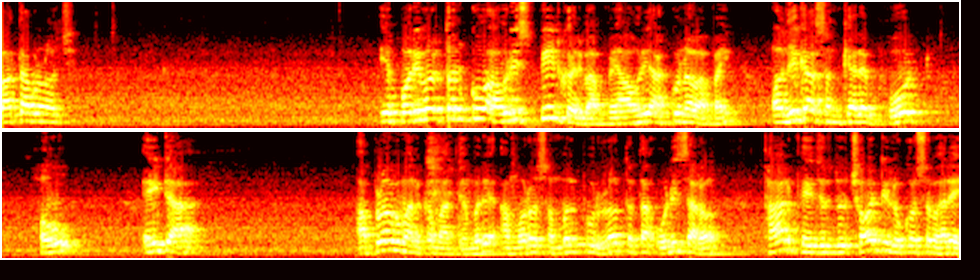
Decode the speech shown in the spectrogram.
वातावरण अ ଏ ପରିବର୍ତ୍ତନକୁ ଆହୁରି ସ୍ପିଡ୍ କରିବା ପାଇଁ ଆହୁରି ଆଗକୁ ନେବା ପାଇଁ ଅଧିକା ସଂଖ୍ୟାରେ ଭୋଟ ହଉ ଏଇଟା ଆପଣଙ୍କମାନଙ୍କ ମାଧ୍ୟମରେ ଆମର ସମ୍ବଲପୁରର ତଥା ଓଡ଼ିଶାର ଥାର୍ଡ ଫେଜ୍ର ଯେଉଁ ଛଅଟି ଲୋକସଭାରେ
